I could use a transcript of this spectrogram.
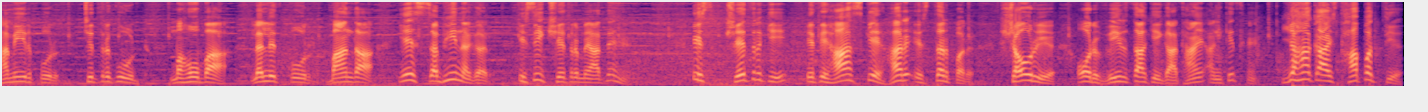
हमीरपुर, चित्रकूट, महोबा, ललितपुर, बांदा, ये सभी नगर इसी क्षेत्र में आते हैं। इस क्षेत्र की इतिहास के हर स्तर पर शौर्य और वीरता की गाथाएँ अंकित हैं। यहाँ का स्थापत्य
